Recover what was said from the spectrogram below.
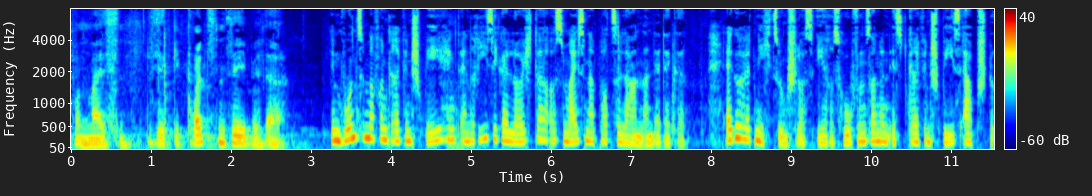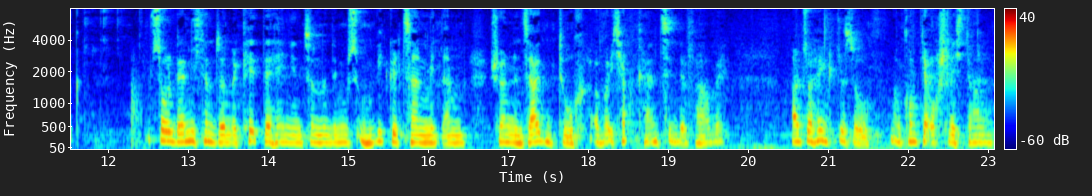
von Meißen. Diese gekreuzten Säbel da. Im Wohnzimmer von Gräfin Spee hängt ein riesiger Leuchter aus Meißner Porzellan an der Decke. Er gehört nicht zum Schloss Ehreshofen, sondern ist Gräfin Spees Erbstück. Soll der nicht an so einer Kette hängen, sondern der muss umwickelt sein mit einem schönen Seidentuch. Aber ich habe keins in der Farbe. Also hängt er so. Man kommt ja auch schlecht dran.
